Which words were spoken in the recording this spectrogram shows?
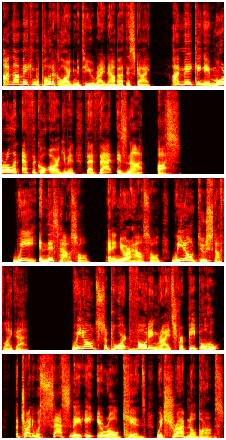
I'm not making a political argument to you right now about this guy. I'm making a moral and ethical argument that that is not us. We in this household and in your household, we don't do stuff like that. We don't support voting rights for people who try to assassinate eight year old kids with shrapnel bombs.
